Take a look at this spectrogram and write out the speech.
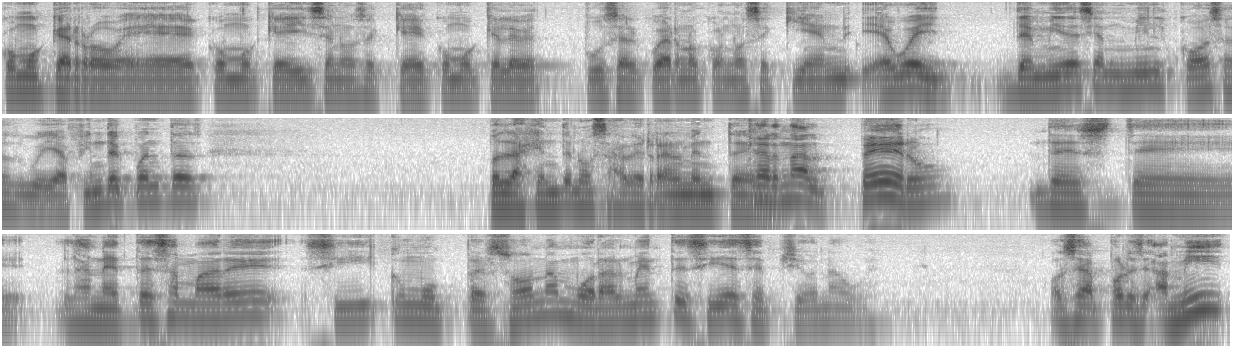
como que robé, como que hice no sé qué, como que le puse el cuerno con no sé quién. Y, eh, güey, de mí decían mil cosas, güey. A fin de cuentas, pues la gente no sabe realmente. Carnal, pero desde la neta esa madre sí como persona moralmente sí decepciona, güey. O sea, por, a mí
